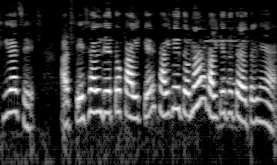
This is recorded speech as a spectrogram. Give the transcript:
ঠিক আছে? আর স্পেশাল ডে তো কালকে কালকেই তো না? কালকে তো তারিখ হ্যাঁ।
